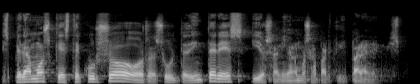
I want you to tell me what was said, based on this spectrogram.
Esperamos que este curso os resulte de interés y os animamos a participar en el mismo.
